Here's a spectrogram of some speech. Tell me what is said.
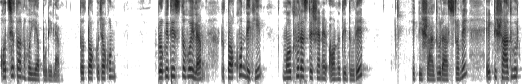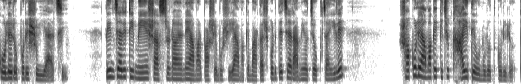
অচেতন হইয়া পড়িলাম। তো তক, যখন প্রকৃতিস্থ হইলাম, তো তখন দেখি মথুরা স্টেশনের অনতি দূরে একটি সাধুর আশ্রমে একটি সাধুর কোলের ওপরে শুইয়া আছি। তিন চারিটি মেয়ে শাস্ত্রনয়নে আমার পাশে বসিয়া আমাকে বাতাস করিতেছে আর আমিও চোখ চাহিলে সকলে আমাকে কিছু খাইতে অনুরোধ করিল। তো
